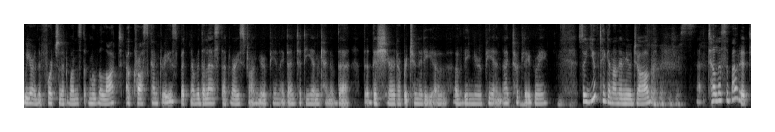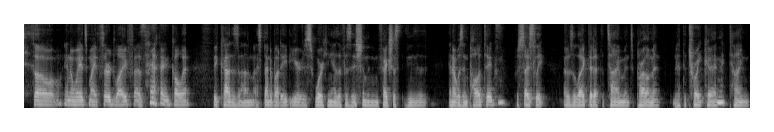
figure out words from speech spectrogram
we are the fortunate ones that move a lot across countries, but nevertheless, that very strong European identity and kind of the, the, the shared opportunity of, of being European. I totally agree. So you've taken on a new job. yes. uh, tell us about it. So, in a way, it's my third life, as I call it, because um, I spent about eight years working as a physician in infectious diseases, and I was in politics. Mm-hmm. Precisely, I was elected at the time into parliament at the Troika mm-hmm. time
